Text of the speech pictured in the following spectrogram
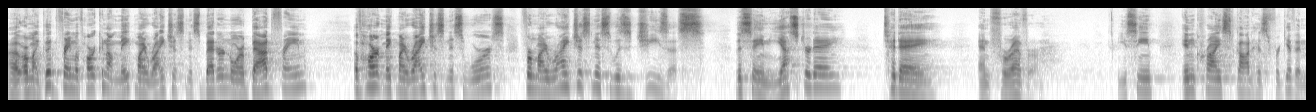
uh, or my good frame of heart could not make my righteousness better, nor a bad frame of heart make my righteousness worse. For my righteousness was Jesus, the same yesterday, today, and forever. You see, in Christ, God has forgiven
